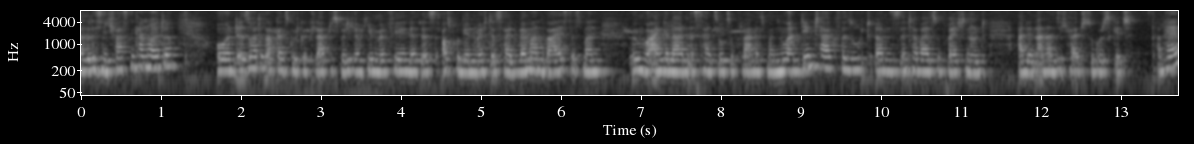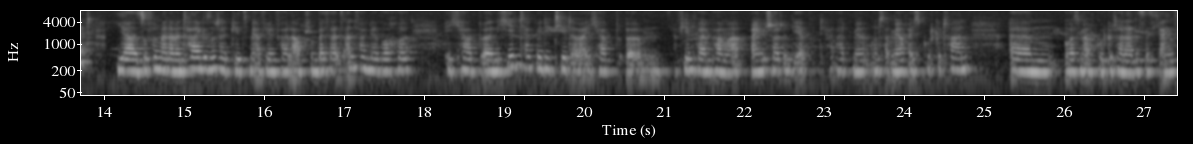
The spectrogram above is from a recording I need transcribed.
Also dass ich nicht fasten kann heute. Und so hat es auch ganz gut geklappt. Das würde ich auch jedem empfehlen, der das ausprobieren möchte. Ist halt, wenn man weiß, dass man irgendwo eingeladen ist, halt so zu planen, dass man nur an dem Tag versucht, ähm, das Intervall zu brechen und an den anderen sich halt so gut es geht dran hält. Ja, so von meiner mentalen Gesundheit geht es mir auf jeden Fall auch schon besser als Anfang der Woche. Ich habe äh, nicht jeden Tag meditiert, aber ich habe ähm, auf jeden Fall ein paar Mal reingeschaut in die App. Die hat mir, und es hat mir auch echt gut getan. Ähm, und was mir auch gut getan hat, ist, dass ich angef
